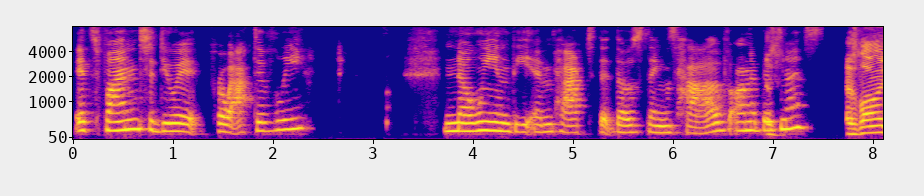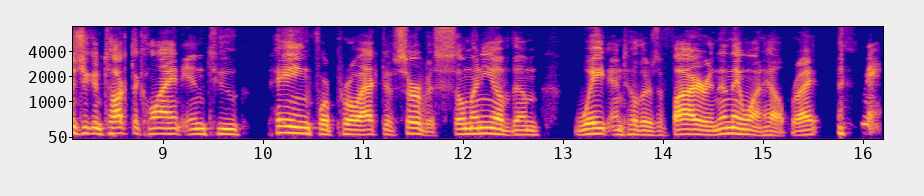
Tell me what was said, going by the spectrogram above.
it's fun to do it proactively knowing the impact that those things have on a business. as, as long as you can talk the client into paying for proactive service. So many of them wait until there's a fire and then they want help right? Right.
